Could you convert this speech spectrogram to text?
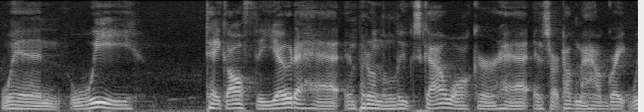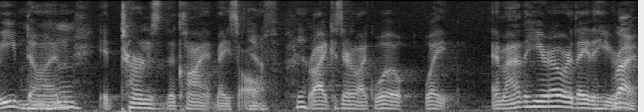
when we take off the Yoda hat and put on the Luke Skywalker hat and start talking about how great we've done, it turns the client base off, Mm-hmm. Yeah. right? Because they're like, well, wait, am I the hero or are they the hero? Right.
